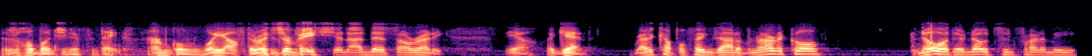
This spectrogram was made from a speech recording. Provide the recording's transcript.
There's a whole bunch of different things. I'm going way off the reservation on this already. You know, again, read a couple things out of an article, no other notes in front of me.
